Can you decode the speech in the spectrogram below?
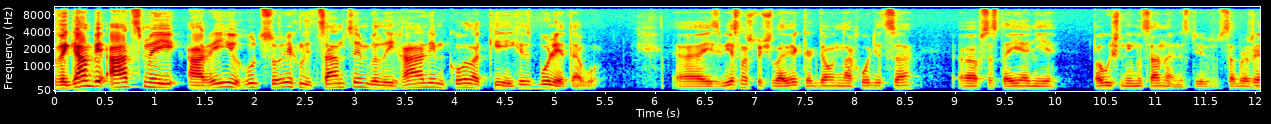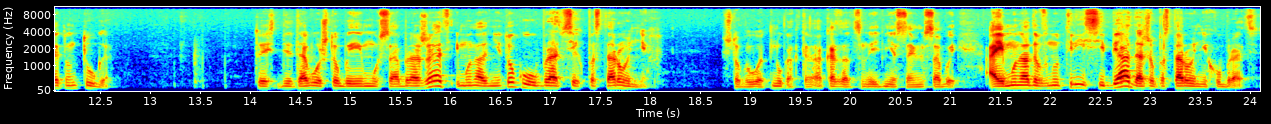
Вегамби ацмей арей гуд сорих лицамцем велигалим кола кейхес. Более того, известно, что человек, когда он находится в состоянии повышенной эмоциональности, соображает он туго. То есть для того, чтобы ему соображать, ему надо не только убрать всех посторонних, чтобы вот, ну, как-то оказаться наедине с самим собой, а ему надо внутри себя даже посторонних убрать.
